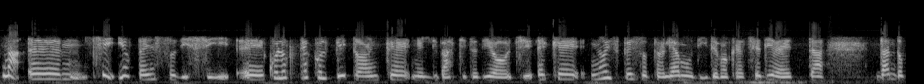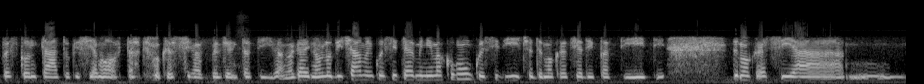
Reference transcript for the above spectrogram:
Ma ehm, sì, io penso di sì. Eh, quello che mi ha colpito anche nel dibattito di oggi è che noi spesso parliamo di democrazia diretta dando per scontato che sia morta la democrazia rappresentativa, magari non lo diciamo in questi termini, ma comunque si dice democrazia dei partiti, democrazia mh,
